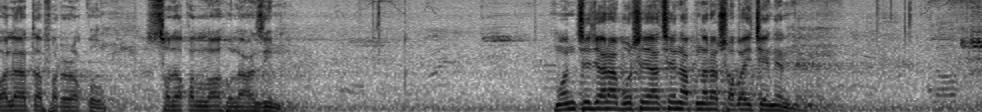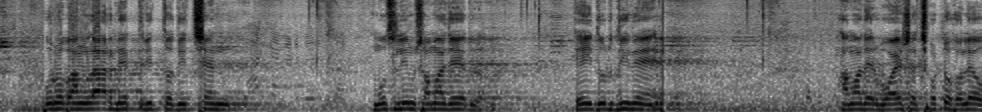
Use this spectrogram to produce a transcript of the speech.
ولا تفرقوا صدق الله العظيم মঞ্চে যারা বসে আছেন আপনারা সবাই চেনেন পুরো বাংলার নেতৃত্ব দিচ্ছেন মুসলিম সমাজের এই দুর্দিনে আমাদের বয়সে ছোট হলেও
